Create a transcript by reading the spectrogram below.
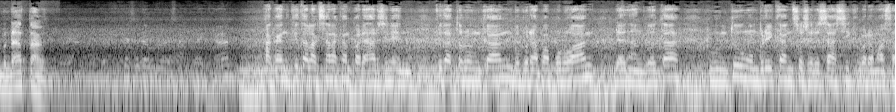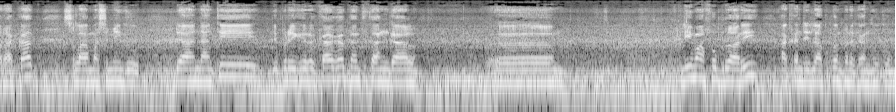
mendatang. Akan kita laksanakan pada hari Senin. Kita turunkan beberapa puluhan dan anggota untuk memberikan sosialisasi kepada masyarakat selama seminggu. Dan nanti diperkirakan nanti tanggal eh, 5 Februari akan dilakukan penegakan hukum.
